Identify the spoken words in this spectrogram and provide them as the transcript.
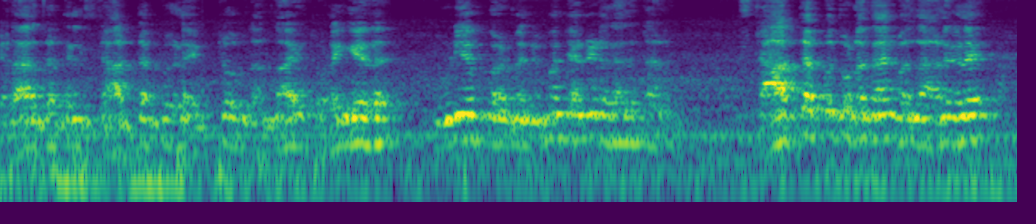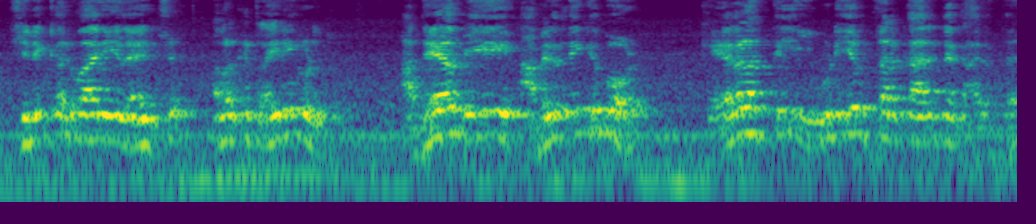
യഥാർത്ഥത്തിൽ സ്റ്റാർട്ടപ്പുകൾ ഏറ്റവും നന്നായി തുടങ്ങിയത് യു ഡി എഫ് ഗവൺമെന്റ് ഉമ്മൻചാണ്ടിയുടെ കാലത്താണ്. സ്റ്റാർട്ടപ്പ് തുടങ്ങാൻ വന്ന ആളുകളെ ശിരിക്കൽവാരിയിൽ അയച്ച് അവർക്ക് ട്രെയിനിങ് കൊടുത്തു. അദ്ദേഹം ഈ അഭിനന്ദിക്കുമ്പോൾ കേരളത്തിൽ യു ഡി എഫ് സർക്കാരിന്റെ കാലത്ത്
